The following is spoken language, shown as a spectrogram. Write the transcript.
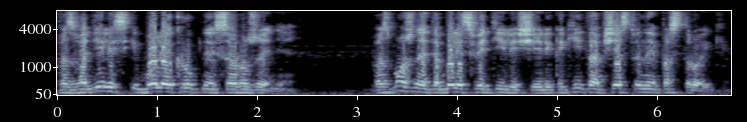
возводились и более крупные сооружения. Возможно, это были святилища или какие-то общественные постройки.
